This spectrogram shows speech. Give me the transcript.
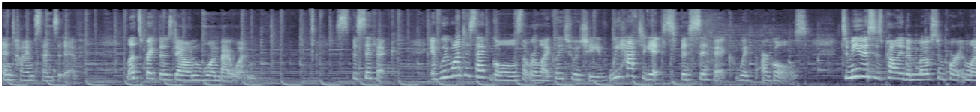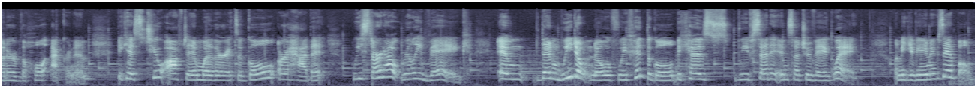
and time sensitive. Let's break those down one by one. Specific. If we want to set goals that we're likely to achieve, we have to get specific with our goals. To me, this is probably the most important letter of the whole acronym because too often, whether it's a goal or a habit, we start out really vague. And then we don't know if we've hit the goal because we've said it in such a vague way. Let me give you an example.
